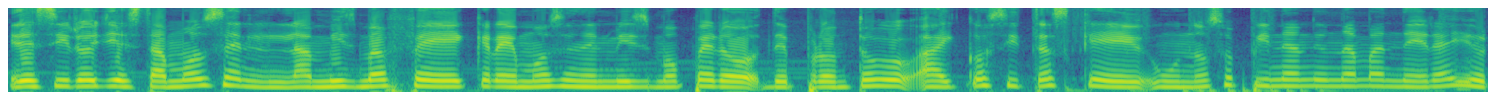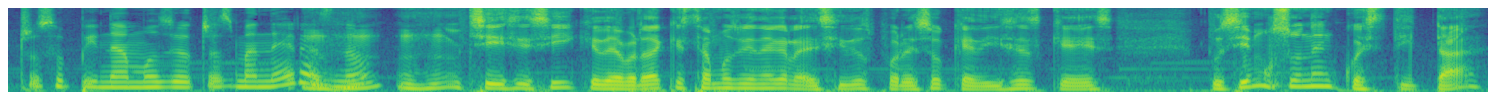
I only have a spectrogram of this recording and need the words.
y decir, oye, estamos en la misma fe, creemos en el mismo, pero de pronto hay cositas que unos opinan de una manera y otros opinamos de otras maneras, ¿no? Sí, sí, sí, que de verdad que estamos bien agradecidos por eso que dices que es, pusimos una encuestita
